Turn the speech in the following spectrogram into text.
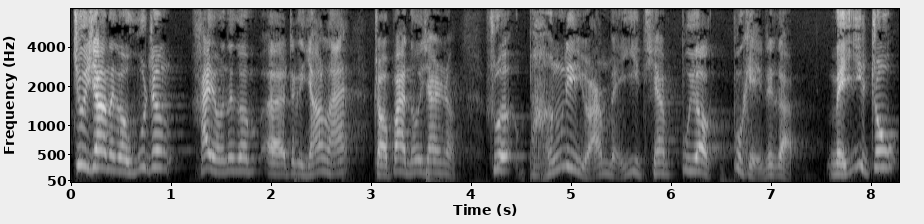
就像那个吴征，还有那个呃，这个杨澜找半头先生说，彭丽媛每一天不要不给这个，每一周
